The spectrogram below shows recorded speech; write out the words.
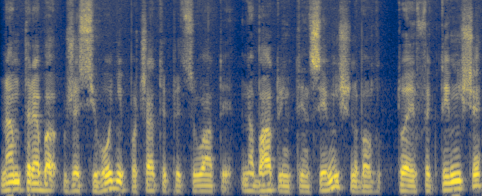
Нам треба вже сьогодні почати працювати набагато інтенсивніше, набагато ефективніше.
